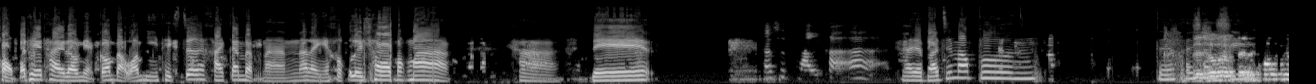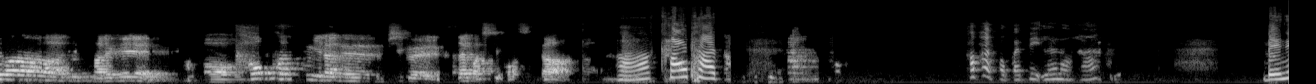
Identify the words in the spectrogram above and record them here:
ของประเทศไทยเราเนี่ยก็แบบว่ามี t e x t อร์คล้ายกันแบบนั้นอะไรเงี้ยเขาก็เลยชอบมากๆ ค่ะเด ท่านสุดท้ายค่ะ ค่ะ마지막분 네, 네, 화이찬 저는 씨. 멤버들과 좀 다르게 어, 카오팟이라는 음식을 가장 맛있게 먹었습니다. 아, 카오팟 ข้าวผัดปกติเลยเหรอคะ 메뉴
